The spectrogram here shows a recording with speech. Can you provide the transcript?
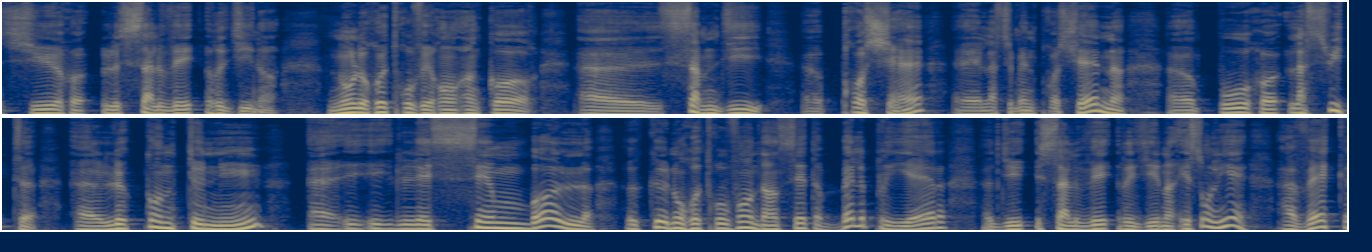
sur le Salve Regina. Nous le retrouverons encore euh, samedi euh, prochain, euh, la semaine prochaine, pour la suite, le contenu, les symboles que nous retrouvons dans cette belle prière du Salve Regina et son lien avec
